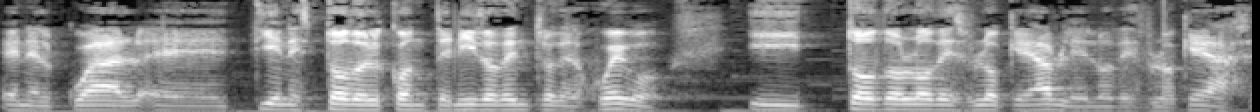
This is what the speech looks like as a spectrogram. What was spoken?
en el cual eh, tienes todo el contenido dentro del juego y todo lo desbloqueable lo desbloqueas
